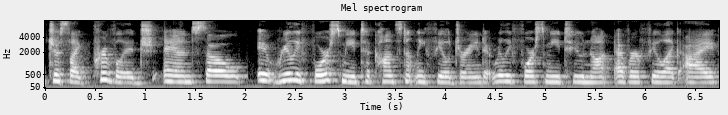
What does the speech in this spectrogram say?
just like privilege. And so it really forced me to constantly feel drained. It really forced me to not ever feel like I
